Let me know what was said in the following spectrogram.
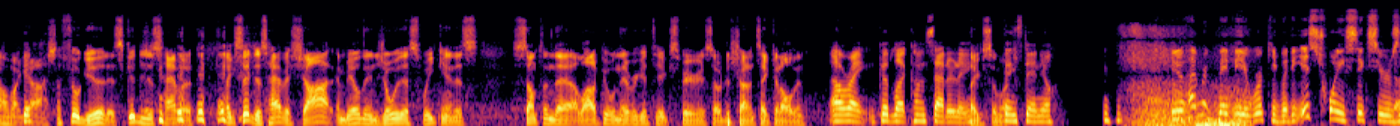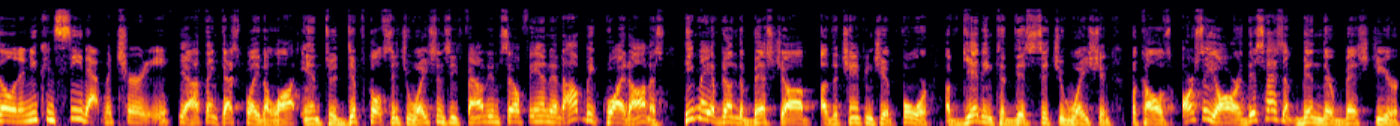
Oh my good. gosh, I feel good. It's good to just have a, like I said, just have a shot and be able to enjoy this weekend. It's something that a lot of people never get to experience. So just trying to take it all in. All right, good luck come Saturday. Thanks so much. Thanks, Daniel. You know, Hemric may be a rookie, but he is 26 years yeah. old, and you can see that maturity. Yeah, I think that's played a lot into difficult situations he found himself in. And I'll be quite honest, he may have done the best job of the championship four of getting to this situation because RCR, this hasn't been their best year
